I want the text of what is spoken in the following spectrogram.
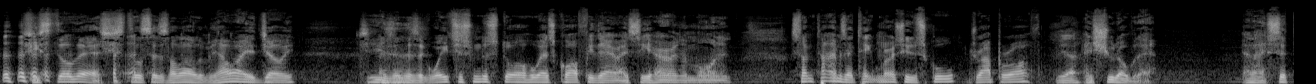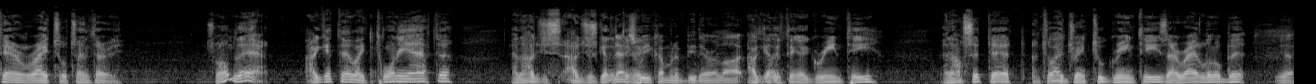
She's still there. She still says hello to me. How are you, Joey? And then there's a waitress from the store who has coffee there. I see her in the morning. Sometimes I take Mercy to school, drop her off, Yeah. and shoot over there. And I sit there and write till ten thirty. So I'm there. I get there like twenty after, and I'll just I'll just get a next week Of, I'm going to be there a lot. I'll get a thing of green tea, and I'll sit there until I drink two green teas. I write a little bit, Yeah.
